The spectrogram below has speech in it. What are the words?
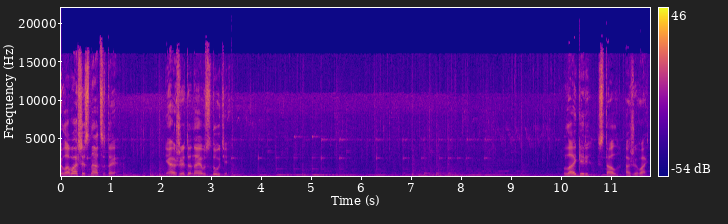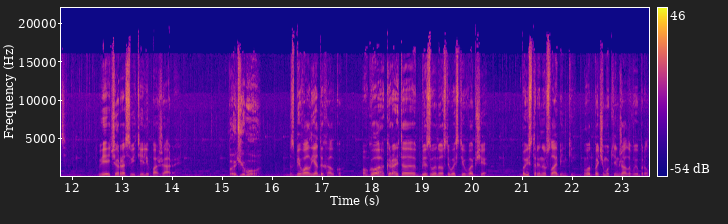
Глава 16. Неожиданное вздутие. Лагерь стал оживать. Вечер осветили пожары. Почему? Сбивал я дыхалку. Ого, а край-то без выносливости вообще. Быстрый, но слабенький. Вот почему кинжалы выбрал.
